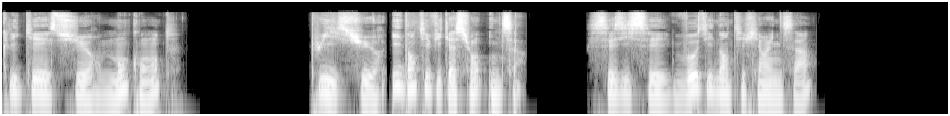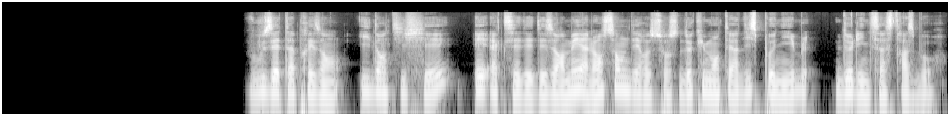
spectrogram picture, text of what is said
Cliquez sur Mon compte, puis sur Identification INSA. Saisissez vos identifiants INSA. Vous êtes à présent identifié et accédez désormais à l'ensemble des ressources documentaires disponibles de l'INSA Strasbourg.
